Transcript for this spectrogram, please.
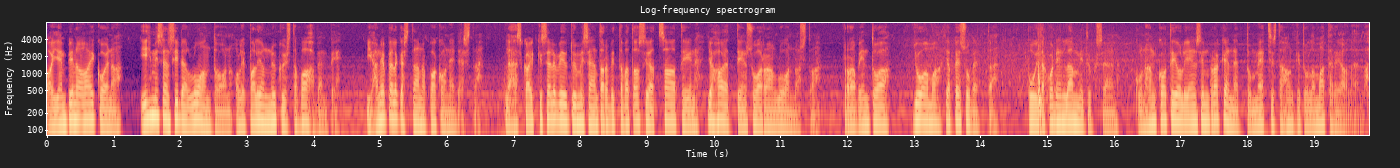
Aiempina aikoina ihmisen side luontoon oli paljon nykyistä vahvempi, ihan jo pelkästään pakon edestä. Lähes kaikki selviytymiseen tarvittavat asiat saatiin ja haettiin suoraan luonnosta. Ravintoa, juoma- ja pesuvettä, puita kodin lämmitykseen, kunhan koti oli ensin rakennettu metsistä hankituilla materiaaleilla.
